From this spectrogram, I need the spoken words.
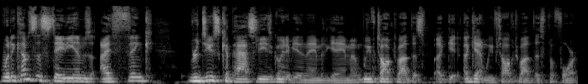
when it comes to stadiums, I think reduced capacity is going to be the name of the game, and we've talked about this again. We've talked about this before.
